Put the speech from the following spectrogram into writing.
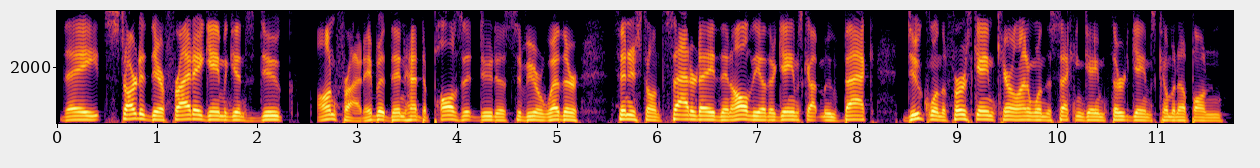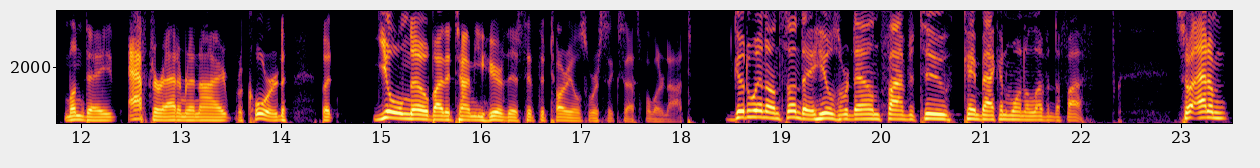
They started their Friday game against Duke on Friday, but then had to pause it due to severe weather. Finished on Saturday. Then all the other games got moved back. Duke won the first game. Carolina won the second game. Third game's coming up on Monday after Adam and I record. But you'll know by the time you hear this if the Tar Heels were successful or not. Good win on Sunday. Heels were down 5 to 2, came back and won 11 to 5. So, Adam,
